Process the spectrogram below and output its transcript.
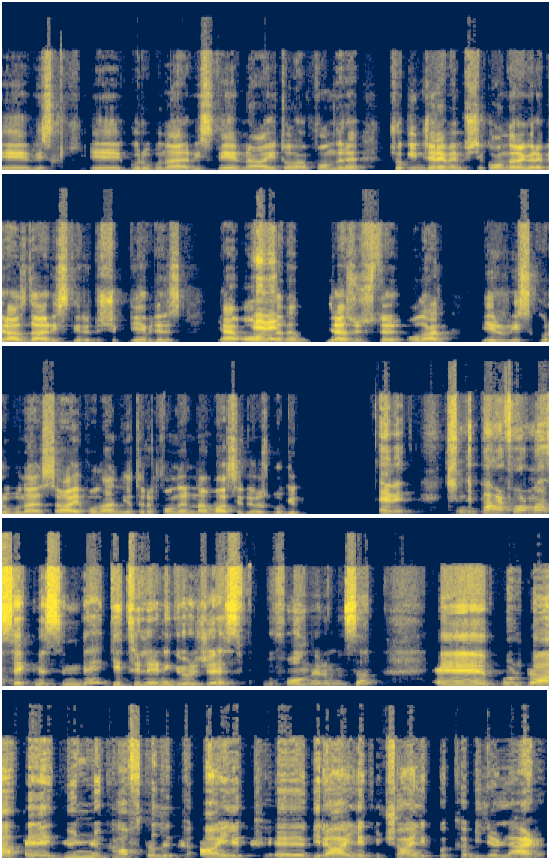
e, risk e, grubuna, risk değerine ait olan fonları çok incelememiştik. Onlara göre biraz daha riskleri düşük diyebiliriz. Yani Evet. ortanın biraz üstü olan bir risk grubuna sahip olan yatırım fonlarından bahsediyoruz bugün. Evet. Şimdi performans sekmesinde getirilerini göreceğiz bu fonlarımızın. Burada günlük, haftalık, aylık, bir aylık, üç aylık bakabilirler.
